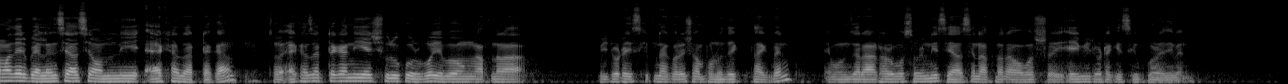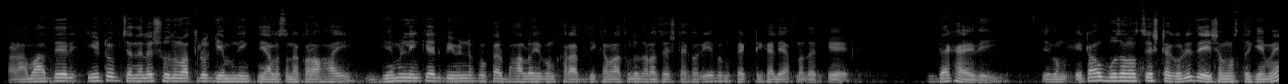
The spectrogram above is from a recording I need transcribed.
আমাদের ব্যালেন্সে আছে অনলি এক হাজার টাকা। তো এক হাজার টাকা নিয়ে শুরু করব এবং আপনারা ভিডিওটা স্কিপ না করে সম্পূর্ণ দেখতে থাকবেন এবং যারা আঠারো বছরের নিচে আছেন, আপনারা অবশ্যই এই ভিডিওটাকে স্কিপ করে দিবেন। আর আমাদের ইউটিউব চ্যানেলে শুধুমাত্র গেম লিঙ্ক নিয়ে আলোচনা করা হয়। গেম লিঙ্কের বিভিন্ন প্রকার ভালো এবং খারাপ দিক আমরা তুলে ধরার চেষ্টা করি এবং প্র্যাকটিক্যালি আপনাদেরকে দেখায় দিই। এবং এটাও বোঝানোর চেষ্টা করি যে এই সমস্ত গেমে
